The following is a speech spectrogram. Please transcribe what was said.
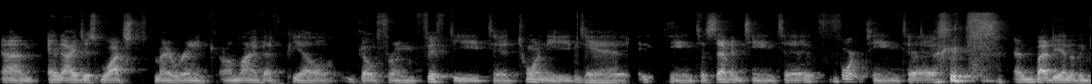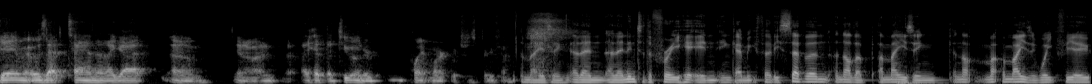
um, and i just watched my rank on live fpl go from 50 to 20 to yeah. 18 to 17 to 14 to and by the end of the game it was at 10 and i got um, you know, I, I, hit the 200 point mark, which was pretty fun. Amazing, and then and then into the free hit in, in game week 37. Another amazing, another amazing week for you.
